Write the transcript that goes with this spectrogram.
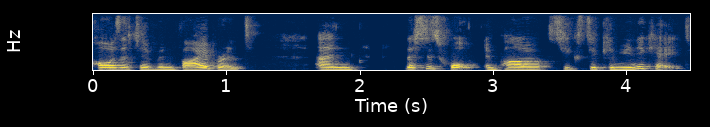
positive and vibrant. And this is what impala seeks to communicate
